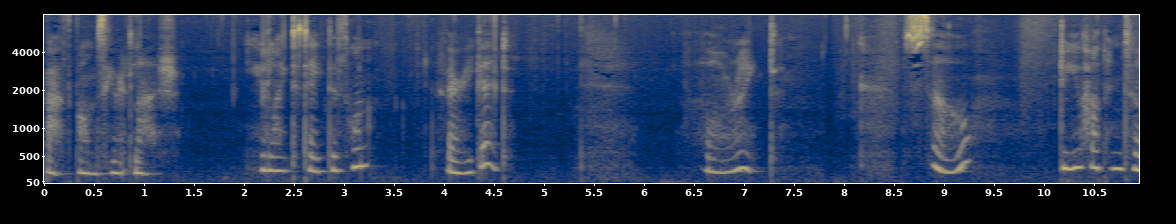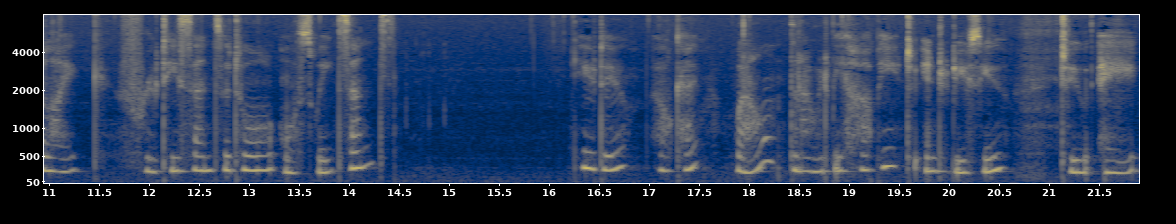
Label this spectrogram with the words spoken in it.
bath bombs here at Lush. You'd like to take this one? Very good. Alright. So, do you happen to like fruity scents at all or sweet scents? You do? Okay. Well, then I would be happy to introduce you to a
